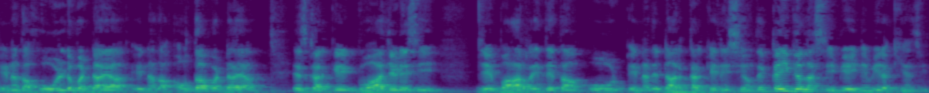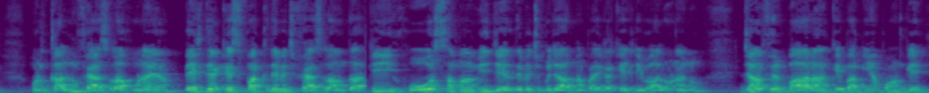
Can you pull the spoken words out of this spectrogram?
ਇਹਨਾਂ ਦਾ ਹੋਲਡ ਵੱਡਾ ਆ, ਇਹਨਾਂ ਦਾ ਅਹੁਦਾ ਵੱਡਾ ਆ। ਇਸ ਕਰਕੇ ਗਵਾਹ ਜਿਹੜੇ ਸੀ ਜੇ ਬਾਹਰ ਰਹਿੰਦੇ ਤਾਂ ਉਹ ਇਹਨਾਂ ਦੇ ਡਰ ਕਰਕੇ ਨਹੀਂ ਸੀ ਆਉਂਦੇ। ਕਈ ਗੱਲਾਂ ਸੀਬੀਆਈ ਨੇ ਵੀ ਰੱਖੀਆਂ ਸੀ। ਹੁਣ ਕੱਲ ਨੂੰ ਫੈਸਲਾ ਹੋਣਾ ਆ। ਦੇਖਦੇ ਆ ਕਿਸ ਪੱਖ ਦੇ ਵਿੱਚ ਫੈਸਲਾ ਆਉਂਦਾ ਕਿ ਹੋਰ ਸਮਾਂ ਵੀ ਜੇਲ੍ਹ ਦੇ ਵਿੱਚ ਗੁਜ਼ਾਰਨਾ ਪਏਗਾ ਕੇਜਰੀਵਾਲ ਉਹਨਾਂ ਨੂੰ, ਜਾਂ ਫਿਰ ਬਾਹਰ ਆ ਕੇ ਬਾਗੀਆਂ ਪਾਉਣਗੇ।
